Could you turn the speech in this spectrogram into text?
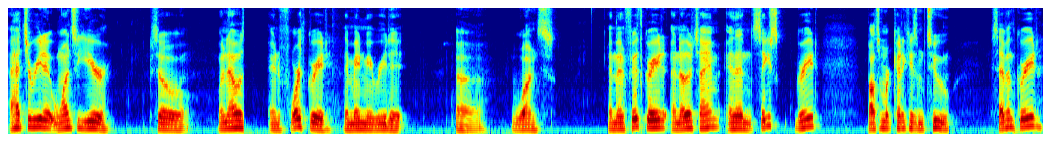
I had to read it once a year. So when I was in fourth grade, they made me read it, uh, once, and then fifth grade another time, and then sixth grade, Baltimore Catechism two. Seventh grade,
